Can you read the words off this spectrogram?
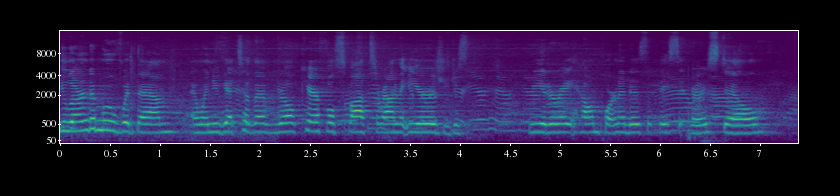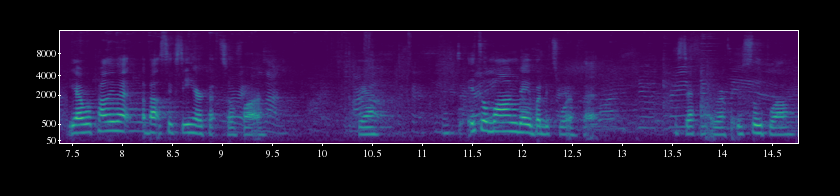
You learn to move with them, and when you get to the real careful spots around the ears, you just reiterate how important it is that they sit very still. Yeah, we're probably at about 60 haircuts so far. Yeah. It's, it's a long day, but it's worth it. It's definitely worth it. You sleep well.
